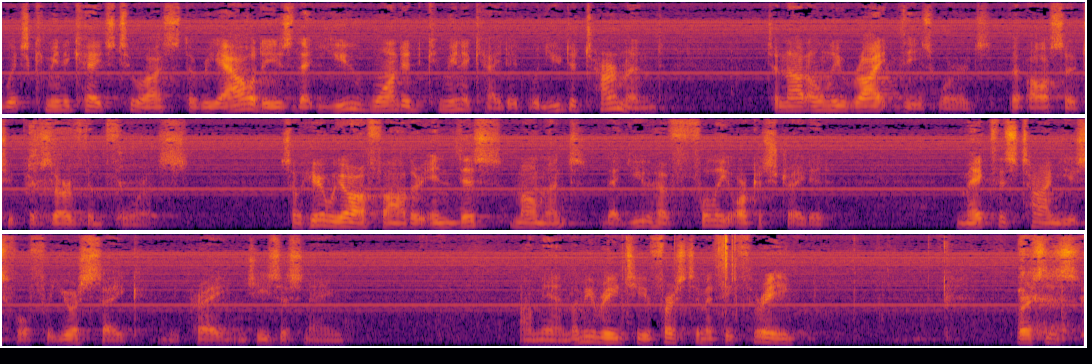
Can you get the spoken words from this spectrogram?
which communicates to us the realities that you wanted communicated when you determined to not only write these words, but also to preserve them for us. So here we are, Father, in this moment that you have fully orchestrated. Make this time useful for your sake. We pray in Jesus' name. Amen. Let me read to you 1 Timothy 3, verses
